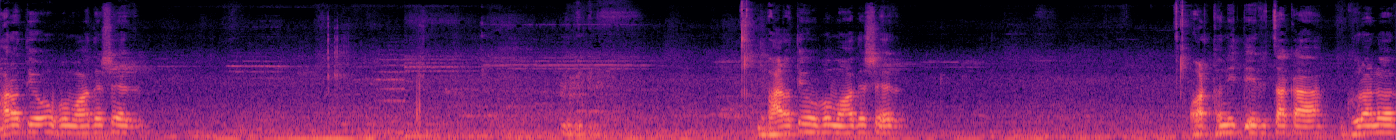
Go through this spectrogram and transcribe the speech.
ভারতীয় উপমহাদেশের ভারতীয় উপমহাদেশের অর্থনীতির চাকা ঘুরানোর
